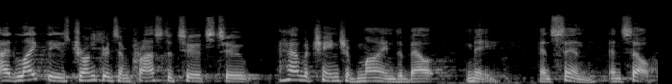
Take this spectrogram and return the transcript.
would like these drunkards and prostitutes to have a change of mind about me and sin and self.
